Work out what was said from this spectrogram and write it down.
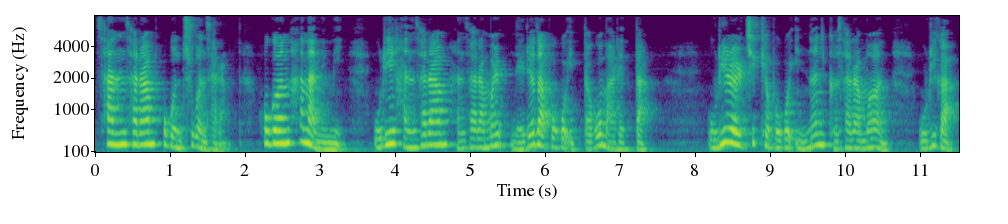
산 사람 혹은 죽은 사람, 혹은 하나님이 우리 한 사람 한 사람을 내려다보고 있다고 말했다. 우리를 지켜보고 있는 그 사람은 우리가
